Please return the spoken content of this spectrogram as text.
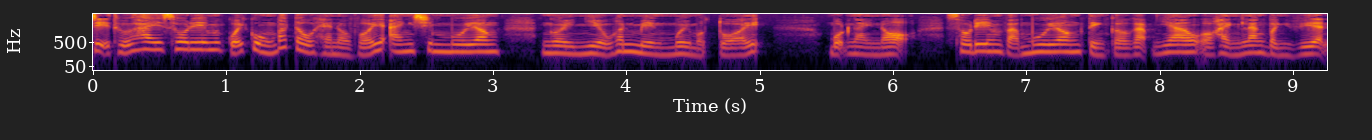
Chị thứ hai Sorim cuối cùng bắt đầu hẹn hò với anh Shin Muyong, người nhiều hơn mình 11 tuổi. Một ngày nọ, Sorim và Muyong tình cờ gặp nhau ở hành lang bệnh viện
